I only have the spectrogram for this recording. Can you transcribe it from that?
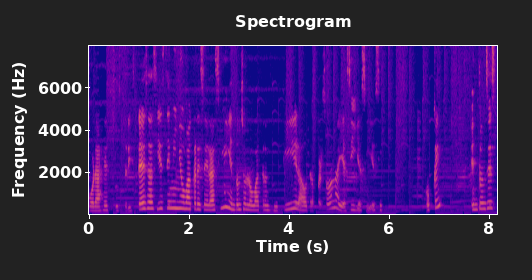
corajes, tus tristezas y este niño va a crecer así y entonces lo va a transmitir a otra persona y así y así y así. ¿Ok? Entonces,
